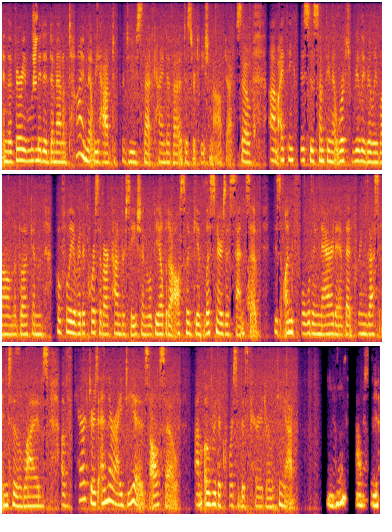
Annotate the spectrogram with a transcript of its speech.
in the very limited amount of time that we have to produce that kind of a dissertation object. So um, I think this is something that worked really, really well in the book, and hopefully over the course of our conversation, we'll be able to also give listeners a sense of this unfolding narrative that brings us into the lives of characters and their ideas also um, over the course of this period we're looking at. Mm-hmm. Absolutely.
